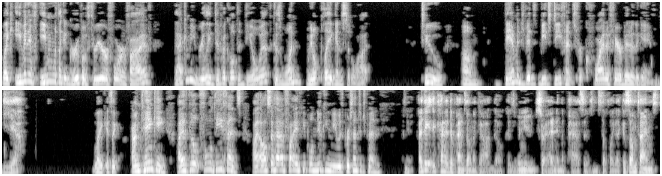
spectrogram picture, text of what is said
Like even if even with like a group of 3 or 4 or 5, that can be really difficult to deal with cuz one we don't play against it a lot. Two, um damage beats, beats defense for quite a fair bit of the game. Yeah. Like it's like I'm tanking. I have built full defense. I also have five people nuking me with percentage pen. Yeah. I think it kind of depends on the god though, because when you start adding in the passives and stuff like that, because sometimes,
